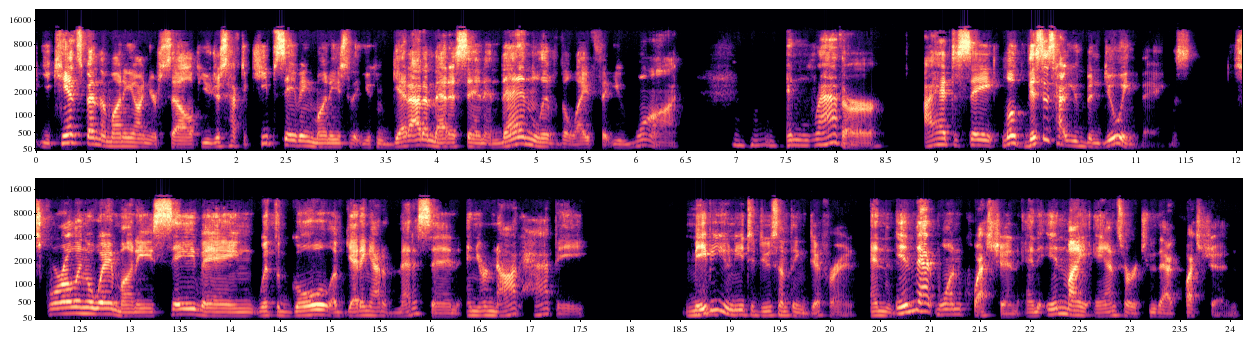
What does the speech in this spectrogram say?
you can't spend the money on yourself. You just have to keep saving money so that you can get out of medicine and then live the life that you want. Mm-hmm. And rather, I had to say, look, this is how you've been doing things squirreling away money, saving with the goal of getting out of medicine, and you're not happy, maybe you need to do something different. And in that one question, and in my answer to that question,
